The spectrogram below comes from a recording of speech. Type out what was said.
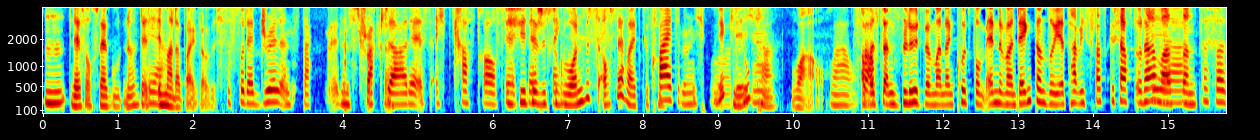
Mhm, der ist auch sehr gut, ne? Der ist Ja. immer dabei, glaube ich. Das ist so der Drill-Instructor. Instructor. Der ist echt krass drauf. Der Wie viel sehr bist du geworden? Du bist auch sehr weit gekommen. Zweite bin ich geworden. Wirklich? Super. Wow. Wow. Aber ist dann blöd, wenn man dann kurz vorm Ende, man denkt dann so, jetzt habe ich es fast geschafft, oder? Ja, es dann? das war,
